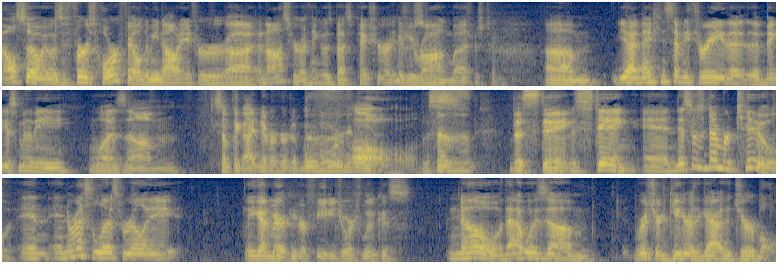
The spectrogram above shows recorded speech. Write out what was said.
also, it was the first horror film to be nominated for uh, an Oscar. I think it was Best Picture. I could be wrong, but interesting. Um, yeah, 1973. The the biggest movie was um, Something I'd never heard of before. Oh, the, s- the Sting. The Sting, and this was number two. And and the rest of the list really You got American Graffiti, George Lucas. no, that was um, Richard Gere, the guy with the gerbil.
